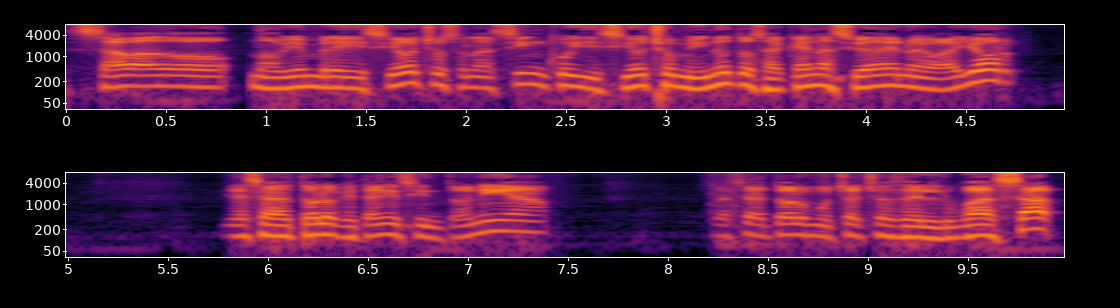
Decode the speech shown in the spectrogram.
sábado, noviembre 18, son las 5 y 18 minutos acá en la ciudad de Nueva York. Gracias a todos los que están en sintonía. Gracias a todos los muchachos del WhatsApp,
